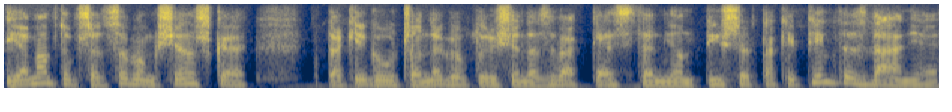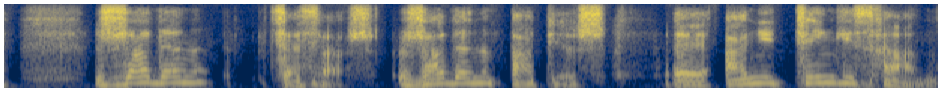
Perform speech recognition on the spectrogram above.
Ja mam tu przed sobą książkę takiego uczonego, który się nazywa Kesten i on pisze takie piękne zdanie. Żaden cesarz, żaden papież, ani Chingis Khan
